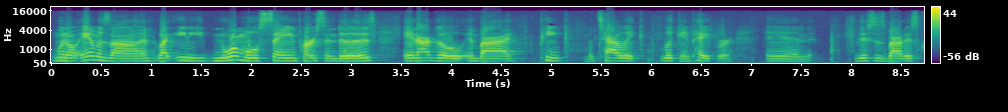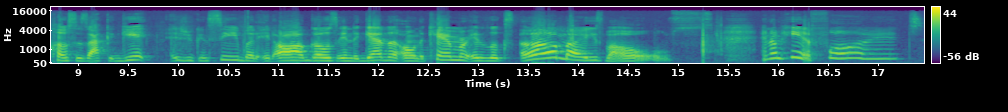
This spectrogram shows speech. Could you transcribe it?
went on Amazon like any normal sane person does and I go and buy pink metallic looking paper. And this is about as close as I could get as you can see but it all goes in together on the camera. It looks amazing. balls And I'm here for it.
